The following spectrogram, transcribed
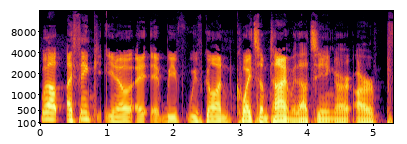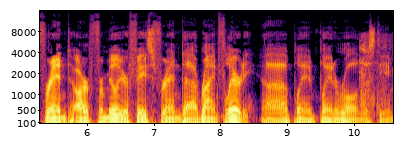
Well, I think you know it, it, we've we've gone quite some time without seeing our, our friend, our familiar face friend uh, Ryan Flaherty uh, playing playing a role in this team,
